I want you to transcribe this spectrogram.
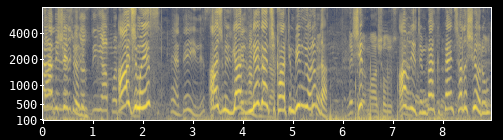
sana bir şey söyleyeyim. Dünya parası. Aç mıyız? He, değiliz. Aç mıyız? Ya nereden çıkartayım bilmiyorum da. Ne kadar Şimdi maaş alıyorsun? ablacığım bak ben çalışıyorum.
